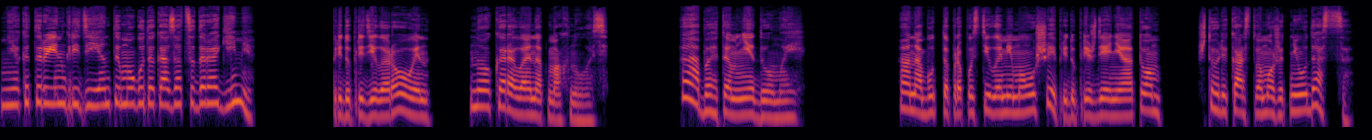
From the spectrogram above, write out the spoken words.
Некоторые ингредиенты могут оказаться дорогими, предупредила Роуэн, но Каролайн отмахнулась. Об этом не думай. Она будто пропустила мимо ушей предупреждение о том, что лекарство может не удастся.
